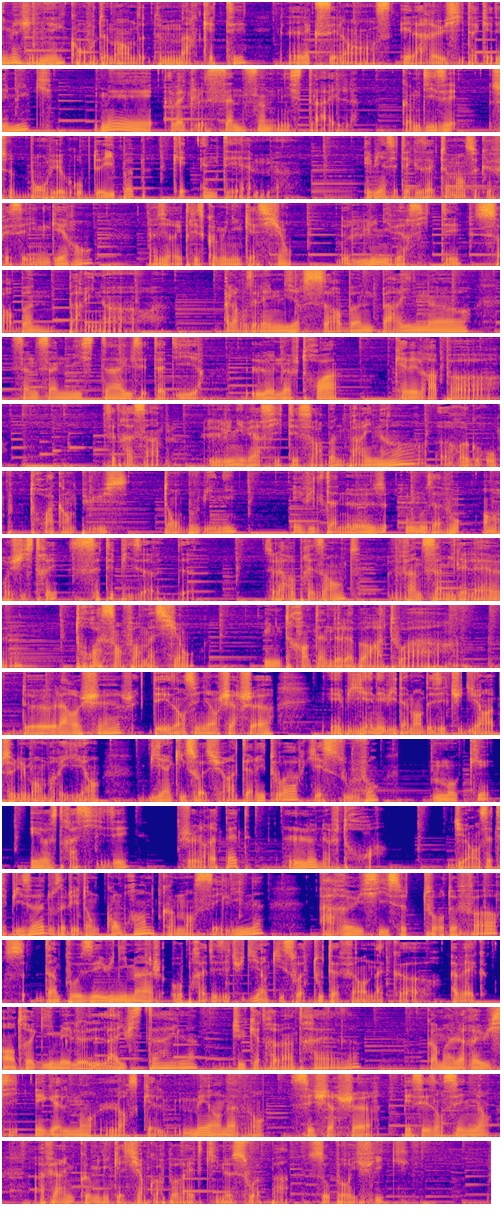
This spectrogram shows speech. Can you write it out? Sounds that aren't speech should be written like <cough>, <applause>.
Imaginez qu'on vous demande de marketer l'excellence et la réussite académique, mais avec le Seine-Saint-Denis style, comme disait ce bon vieux groupe de hip-hop qu'est NTM. Eh bien, c'est exactement ce que fait Céline Guérand, la directrice communication de l'université Sorbonne Paris-Nord. Alors vous allez me dire Sorbonne Paris-Nord, Seine-Saint-Denis style, c'est-à-dire le 9-3, quel est le rapport? C'est très simple. L'université Sorbonne Paris-Nord regroupe trois campus, dont Bobigny et Villetaneuse, où nous avons enregistré cet épisode. Cela représente 25 000 élèves, 300 formations, une trentaine de laboratoires, de la recherche, des enseignants-chercheurs et bien évidemment des étudiants absolument brillants, bien qu'ils soient sur un territoire qui est souvent moqué et ostracisé, je le répète, le 9-3. Durant cet épisode, vous allez donc comprendre comment Céline a réussi ce tour de force d'imposer une image auprès des étudiants qui soit tout à fait en accord avec entre guillemets le lifestyle du 93, comment elle réussit également lorsqu'elle met en avant ses chercheurs et ses enseignants à faire une communication corporate qui ne soit pas soporifique.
